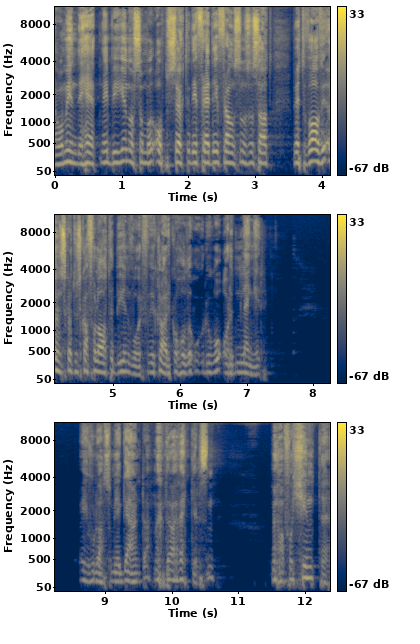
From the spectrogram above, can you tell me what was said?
og myndighetene i byen, og så oppsøkte de Fredrik Fransson som sa at vet du hva, vi ønsker at du skal forlate byen vår, for vi klarer ikke å holde ro og orden lenger. Gjorde han så mye gærent, da? Det var vekkelsen. Men han forkynte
